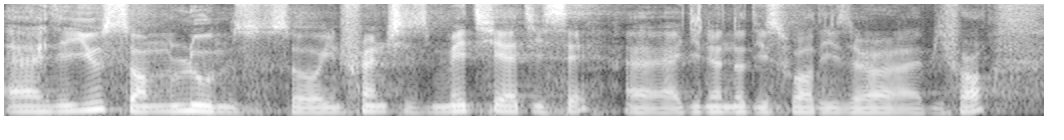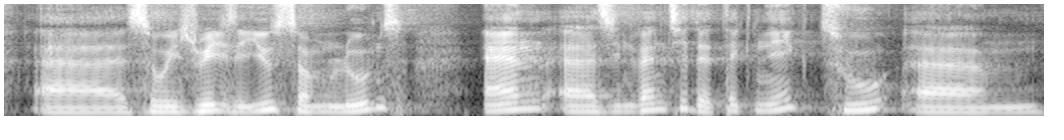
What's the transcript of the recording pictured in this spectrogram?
uh, they use some looms. So in French, it's métier à tisser. Uh, I didn't know this word either before. so it's really they use some looms and uh, they invented a technique to um,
